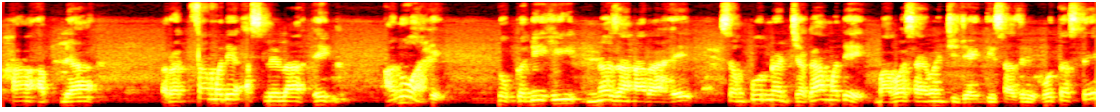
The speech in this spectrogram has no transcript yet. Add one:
हा आपल्या रक्तामध्ये असलेला एक अणू आहे तो कधीही न जाणारा आहे. संपूर्ण जगामध्ये बाबासाहेबांची जयंती साजरी होत असते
